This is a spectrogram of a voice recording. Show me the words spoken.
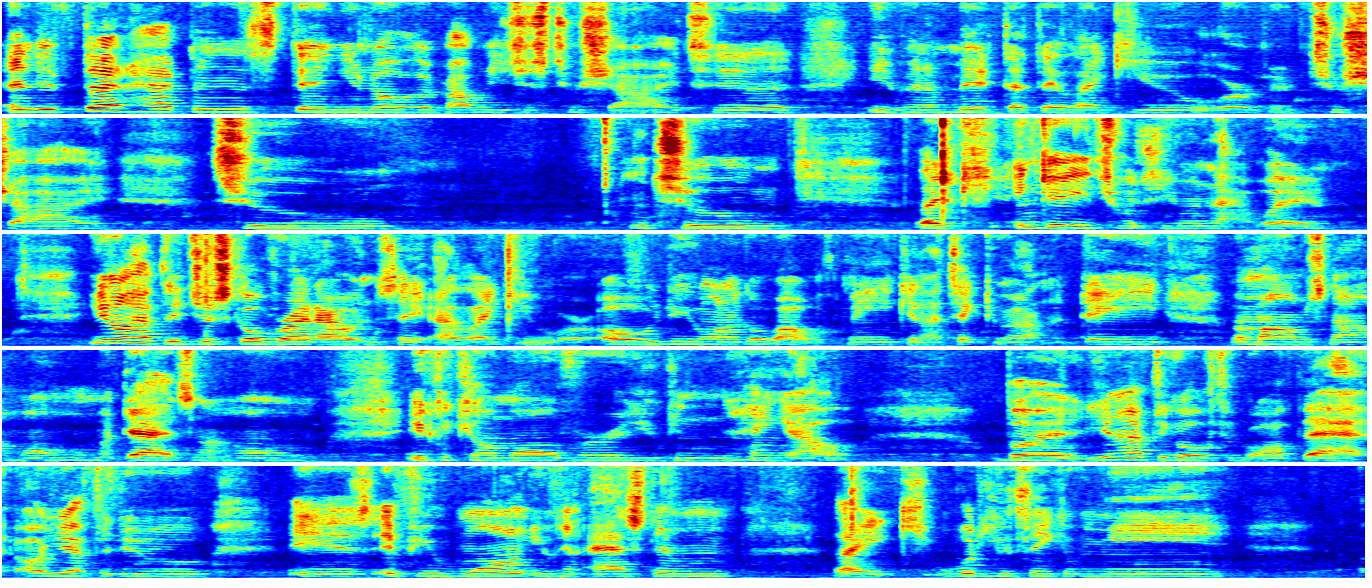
And if that happens, then you know they're probably just too shy to even admit that they like you, or they're too shy to to like engage with you in that way. You don't have to just go right out and say I like you or oh do you want to go out with me? Can I take you out on a date? My mom's not home. My dad's not home. You can come over. You can hang out. But you don't have to go through all that. All you have to do is if you want, you can ask them like what do you think of me?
